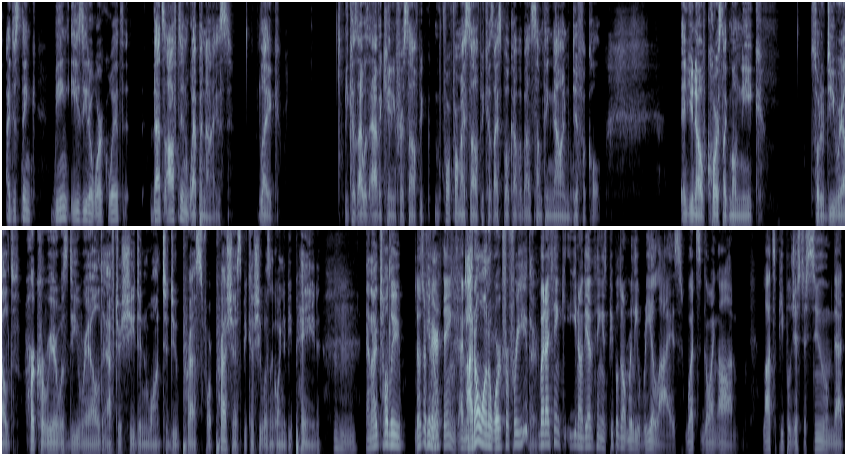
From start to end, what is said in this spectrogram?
I just think being easy to work with, that's often weaponized. Like because I was advocating for self for, for myself because I spoke up about something now I'm difficult. And you know, of course, like Monique sort of derailed her career was derailed after she didn't want to do press for Precious because she wasn't going to be paid. Mhm. And I totally those are fair know, things i mean I don't want to work for free either. But I think, you know, the other thing is people don't really realize what's going on. Lots of people just assume that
